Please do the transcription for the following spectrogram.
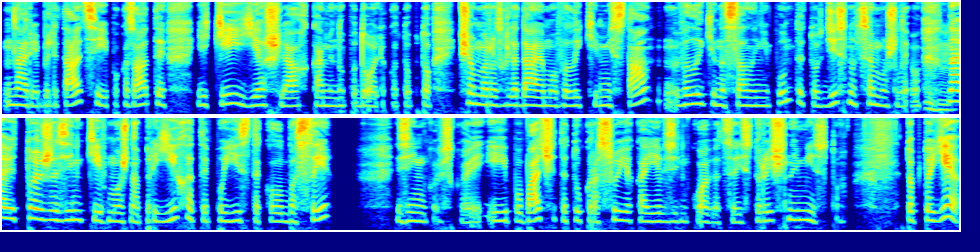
На реабілітації і показати, який є шлях Кам'яно-Подоліка. Тобто, якщо ми розглядаємо великі міста, великі населені пункти, то дійсно це можливо. Мгм. Навіть той же Зіньків можна приїхати, поїсти колбаси Зіньковської і побачити ту красу, яка є в Зінькові. Це історичне місто. Тобто є,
